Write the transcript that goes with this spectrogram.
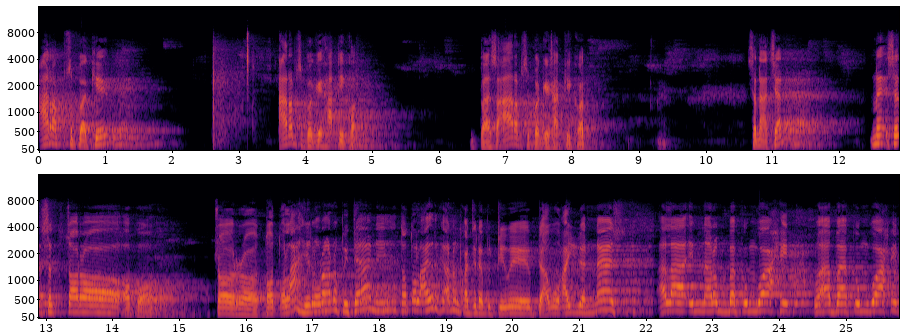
Arab sebagai Arab sebagai hakikat. Bahasa Arab sebagai hakikat. Senajan nek secara apa cara tata lahir ora ana bedane. Tata lahir gak ana kanjeng Nabi dhewe dawuh nas ala inna rabbakum wahid wa abakum wahid.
